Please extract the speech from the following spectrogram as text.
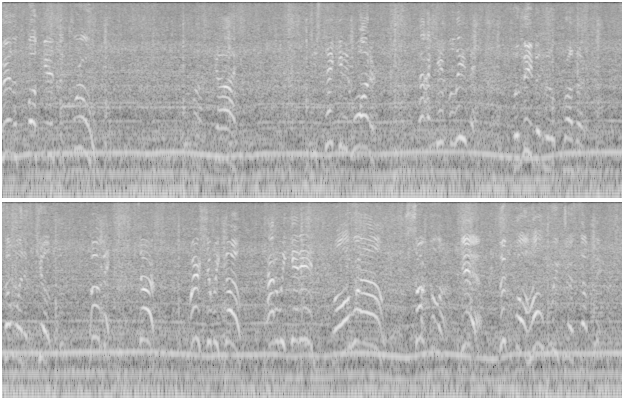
Where the fuck is the crew? Oh my god. She's taking in water. I I can't believe it. Believe it, little brother. Someone has killed her. Move it! Sir! Where should we go? How do we get in? Go around! Circle her! Yeah, look for a hole breach or something.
